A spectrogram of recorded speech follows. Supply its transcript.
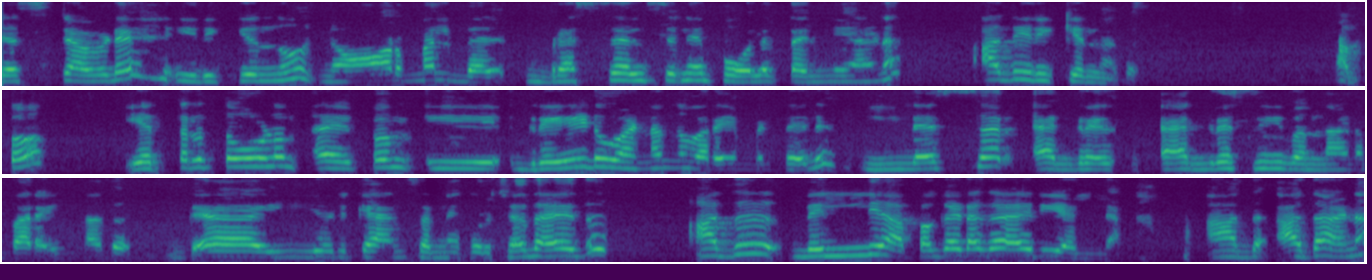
ജസ്റ്റ് അവിടെ ഇരിക്കുന്നു. നോർമൽ ബ്രസ്റ്റ് സെൽസിനെ പോലെ തന്നെയാണ് അതിരിക്കുന്നത്. അപ്പോൾ എത്രത്തോളം ഇപ്പം ഈ ഗ്രേഡ് വൺ എന്ന് പറയുമ്പോഴത്തേന് ലെസർ അഗ്രസീവ് എന്നാണ് പറയുന്നത്. ഈ ഒരു ക്യാൻസറിനെ കുറിച്ച്. അതായത് അത് വലിയ അപകടകാരിയല്ല. അത് അതാണ്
